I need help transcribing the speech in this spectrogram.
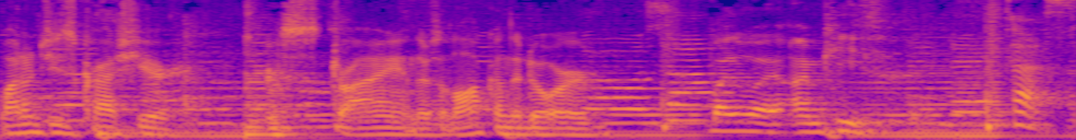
Why don't you just crash here? It's dry and there's a lock on the door. By the way, I'm Keith. Tess.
